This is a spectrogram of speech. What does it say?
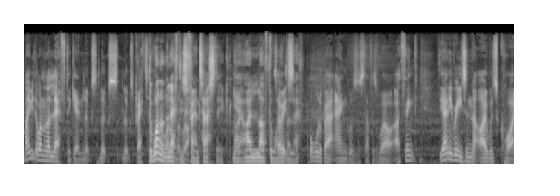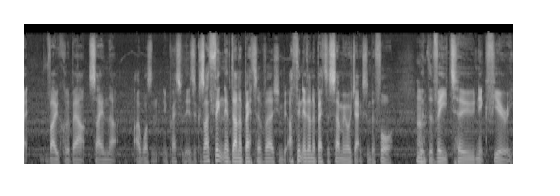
maybe the one on the left again looks looks looks better. the one on the left is right. fantastic. Like, Yeah. I love the one So on the left. all about angles and stuff as well. I think the only reason that I was quite vocal about saying that I wasn't impressed with it is because I think they've done a better version. I think they've done a better Samuel Jackson before Hmm. with the V2 Nick Fury,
